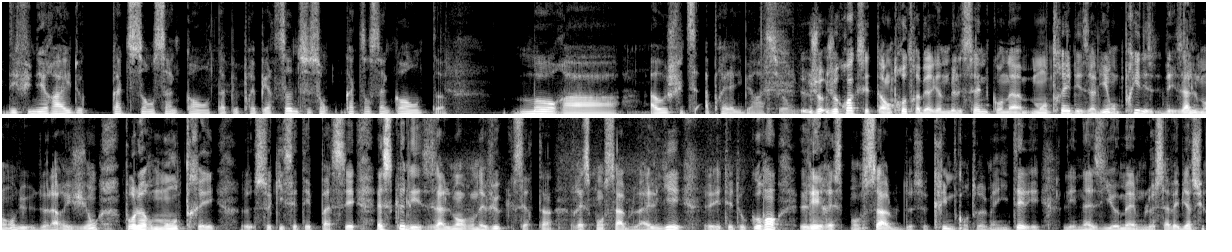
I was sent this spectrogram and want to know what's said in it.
des funérailles de 450 à peu près personnes, ce sont 450 morts à, à Auschwitz après la libération. Je, crois que c'est entre autres à Bergen-Belsen qu'on a montré, les Alliés ont pris des, Allemands de la région pour leur montrer euh, ce qui s'était passé. Est-ce que les Allemands, on a vu que certains responsables alliés étaient au courant, les responsables de ce crime contre l'humanité, les, les nazis eux-mêmes le savaient bien sûr.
